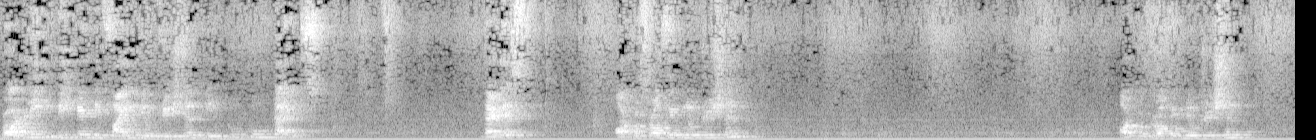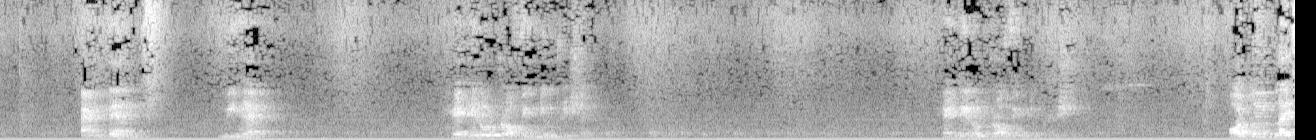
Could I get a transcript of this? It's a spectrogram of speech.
broadly we can define nutrition into two types that is autotrophic nutrition autotrophic nutrition and then we have heterotrophic nutrition. Heterotrophic nutrition. Auto implies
